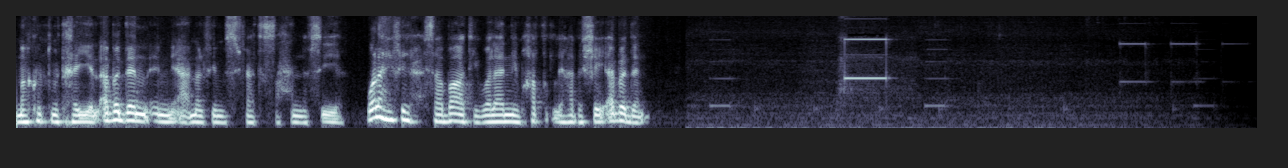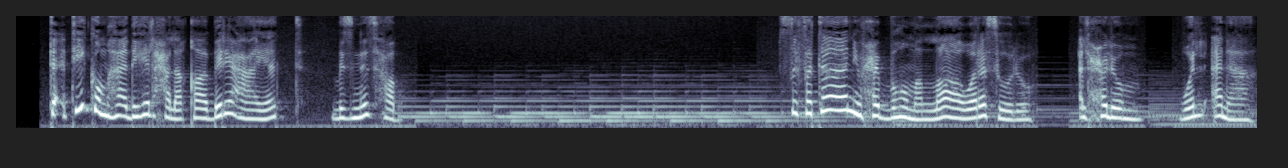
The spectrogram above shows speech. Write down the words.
ما كنت متخيل ابدا إني أعمل في مستشفيات الصحة النفسية. ولا هي في حساباتي ولا إني مخطط لهذا الشيء ابدا. تأتيكم هذه الحلقة برعاية بزنس هب. صفتان يحبهما الله ورسوله الحلم والأنا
